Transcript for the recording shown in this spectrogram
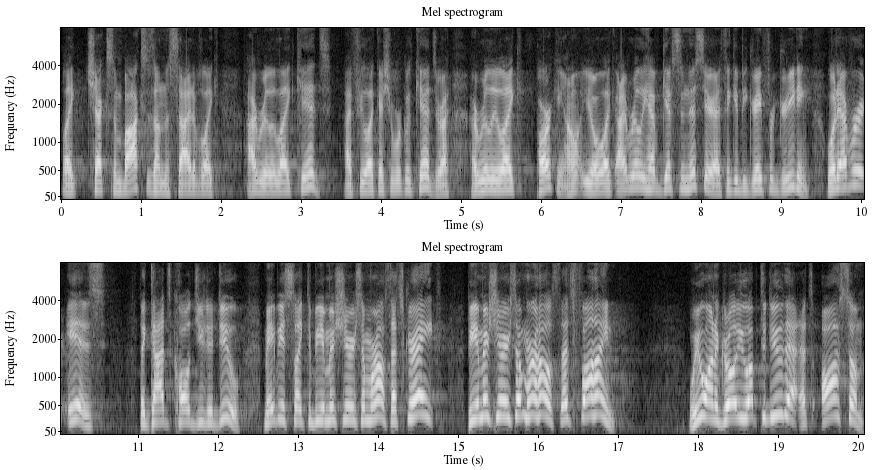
like check some boxes on the side of like, I really like kids. I feel like I should work with kids. Or I, I really like parking. I you know, like I really have gifts in this area. I think it'd be great for greeting. Whatever it is that God's called you to do. Maybe it's like to be a missionary somewhere else. That's great. Be a missionary somewhere else. That's fine. We want to grow you up to do that. That's awesome.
